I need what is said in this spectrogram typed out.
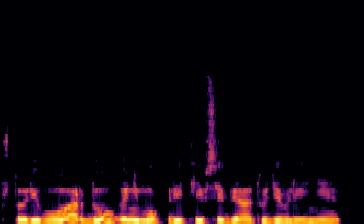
что Ревуар долго не мог прийти в себя от удивления.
